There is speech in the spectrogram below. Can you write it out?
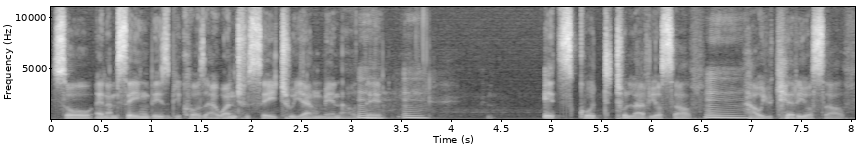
So and i'm saying this because i want to say to young men out there it's good to love yourself how you carry yourself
